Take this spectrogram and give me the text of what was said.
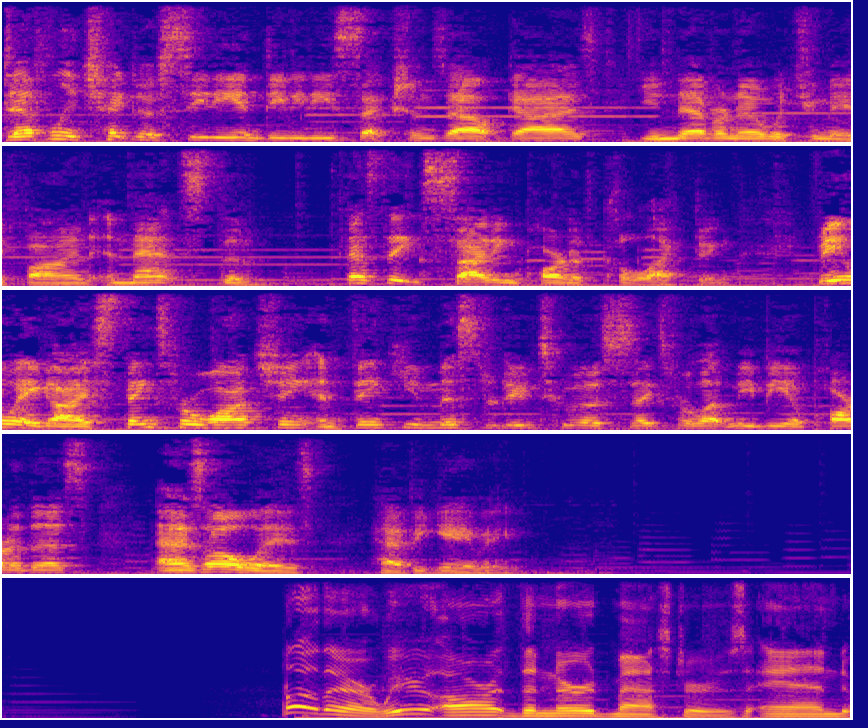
definitely check those CD and DVD sections out, guys. You never know what you may find, and that's the that's the exciting part of collecting. But anyway, guys, thanks for watching, and thank you, Mr. Dude 206, for letting me be a part of this. As always, happy gaming. Hello there, we are the Nerd Masters, and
